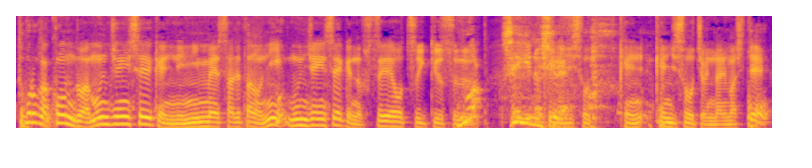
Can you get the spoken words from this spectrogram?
ところが今度はムンジェイン政権に任命されたのに、ムンジェイン政権の不正を追及する正義の人や検事総検検事総長になりまして、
